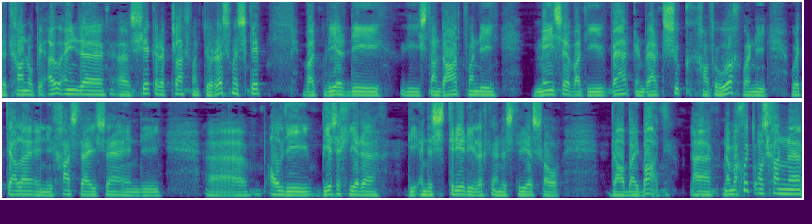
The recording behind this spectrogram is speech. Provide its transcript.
Dit gaan op die ou einde 'n uh, sekere klas van toerisme skep wat weer die die standaard van die mense wat hier werk en werk soek gaan verhoog want die hotelle en die gastehuise en die uh al die besighede, die industrie, die ligte industrie sal daarbey baat. Uh nou maar goed, ons gaan uh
